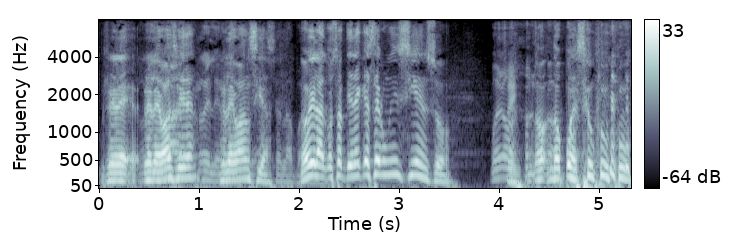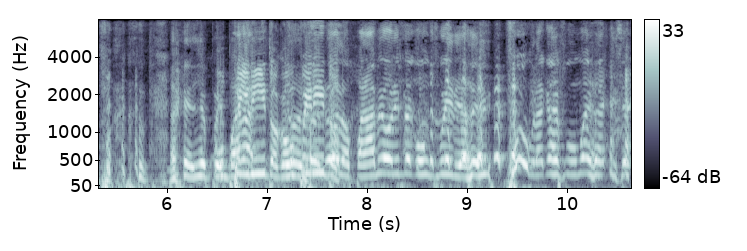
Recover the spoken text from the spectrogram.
Rele- releva- relevancia, relevancia. esa es la No, y la cosa tiene que ser un incienso. Bueno, Sí. No, no puede ser un. un, Un pirito, con un pirito. No, no, para mí ahorita con un ¡fu! una caja de fuma y, y se,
